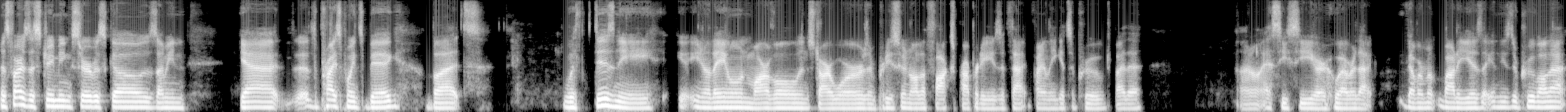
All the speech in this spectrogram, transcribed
As far as the streaming service goes, I mean, yeah, the, price point's big, but with Disney, you know, they own Marvel and Star Wars and pretty soon all the Fox properties if that finally gets approved by the I don't know, SEC or whoever that government body is that needs to approve all that.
